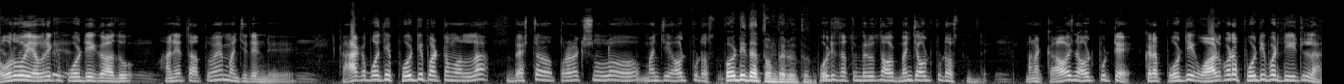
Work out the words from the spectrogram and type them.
ఎవరు ఎవరికి పోటీ కాదు అనే తత్వమే మంచిదండి. కాకపోతే పోటీ పడటం వల్ల బెస్ట్ ప్రొడక్షన్లో మంచి అవుట్పుట్ వస్తుంది. పోటీతత్వం పెరుగుతుంది. పోటీ తత్వం పెరుగుతుంది అవుట్ మంచి అవుట్పుట్ వస్తుంది. మనకు కావాల్సిన అవుట్పుట్టే. ఇక్కడ పోటీ వాళ్ళు కూడా పోటీ పడి తీయట్లా.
